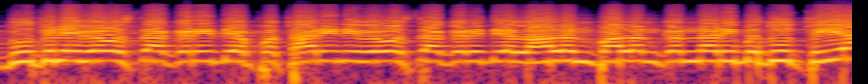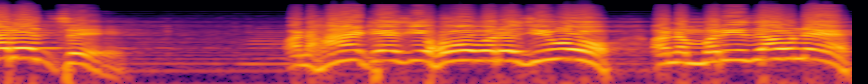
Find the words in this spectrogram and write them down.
દૂધની વ્યવસ્થા કરી દે, પથારીની વ્યવસ્થા કરી દે, લાલન પાલન કરનારી બધું તૈયાર જ છે. અને હાઠ એસી હો વર્ષ જીવો અને મરી જાવ ને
